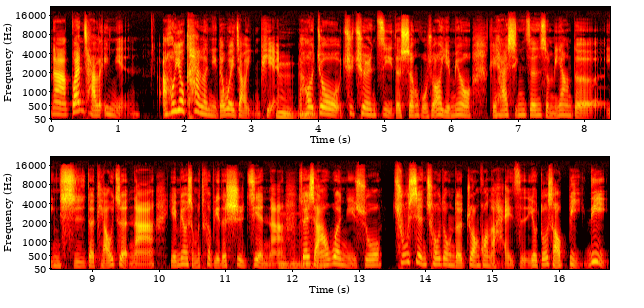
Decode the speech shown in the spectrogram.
那观察了一年，然后又看了你的卫教影片，嗯，然后就去确认自己的生活，说哦，也没有给他新增什么样的饮食的调整呐、啊，也没有什么特别的事件呐、啊，嗯、所以想要问你说，出现抽动的状况的孩子有多少比例？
